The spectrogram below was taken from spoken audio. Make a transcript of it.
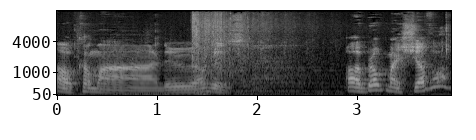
Oh, come on, dude. I'm just... Oh, I broke my shovel?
